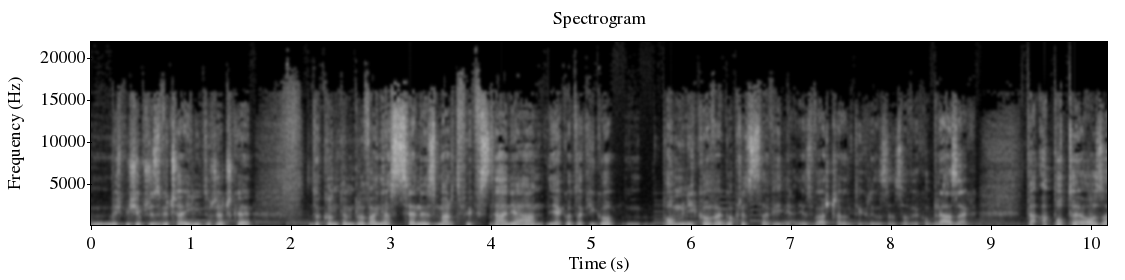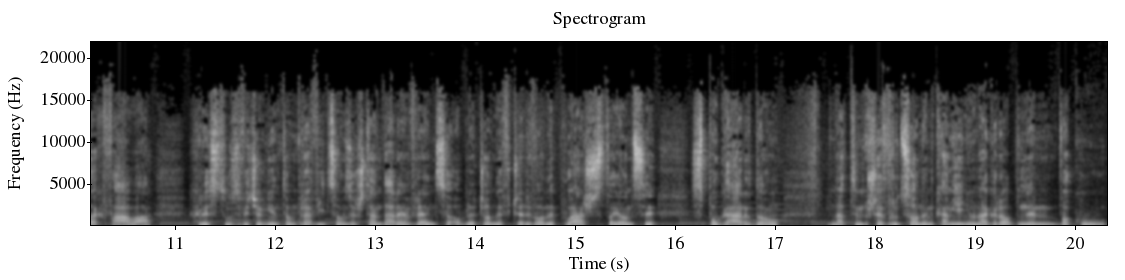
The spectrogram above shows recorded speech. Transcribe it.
Myśmy się przyzwyczaili troszeczkę do kontemplowania sceny zmartwychwstania jako takiego pomnikowego przedstawienia, nie? zwłaszcza na tych renesansowych obrazach. Ta apoteoza, chwała, Chrystus wyciągniętą prawicą, ze sztandarem w ręce, obleczony w czerwony płaszcz, stojący z pogardą na tym przewróconym kamieniu nagrobnym wokół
